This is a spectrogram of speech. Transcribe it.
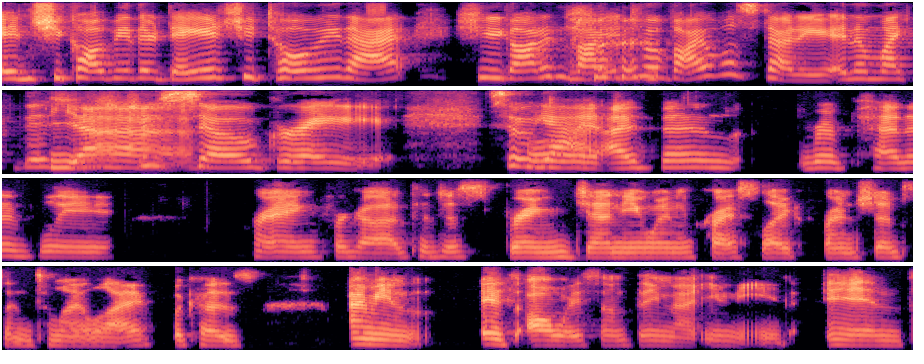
and she called me the other day and she told me that she got invited to a Bible study. And I'm like, this Yeah. is just so great. So Totally. yeah, I've been repetitively praying for God to just bring genuine Christ like friendships into my life because I mean, it's always something that you need. And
